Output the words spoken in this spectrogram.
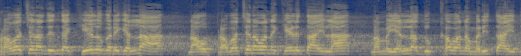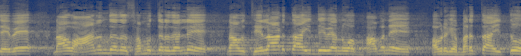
ಪ್ರವಚನದಿಂದ ಕೇಳುಗರಿಗೆಲ್ಲ ನಾವು ಪ್ರವಚನವನ್ನು ಕೇಳ್ತಾ ಇಲ್ಲ, ನಮ್ಮ ಎಲ್ಲ ದುಃಖವನ್ನು ಮರಿತಾ ಇದ್ದೇವೆ, ನಾವು ಆನಂದದ ಸಮುದ್ರದಲ್ಲಿ ನಾವು ತೇಲಾಡ್ತಾ ಇದ್ದೇವೆ ಅನ್ನುವ ಭಾವನೆ ಅವರಿಗೆ ಬರ್ತಾ ಇತ್ತು.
